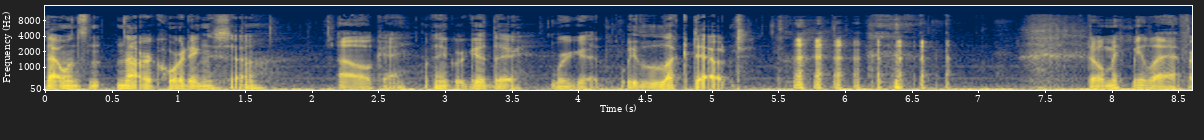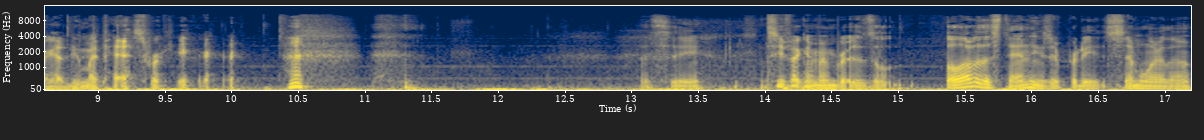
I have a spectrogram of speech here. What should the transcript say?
that one's not recording, so Oh, okay. I think we're good there. We're good. We lucked out. Don't make me laugh. I got to do my password here. Let's see. Let's see if I can remember. There's a, a lot of the standings are pretty similar, though.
